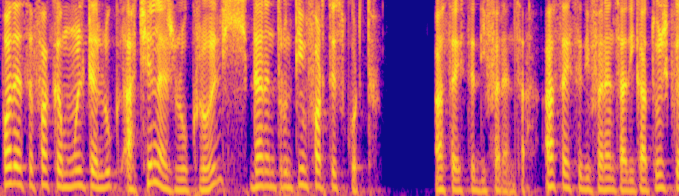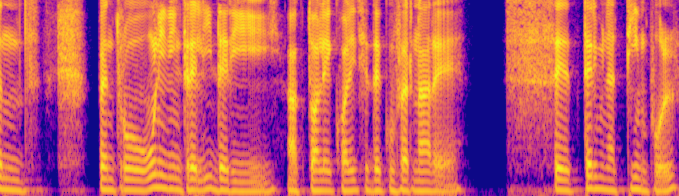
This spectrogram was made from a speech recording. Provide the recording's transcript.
poate să facă multe lucruri, aceleași lucruri, dar într-un timp foarte scurt. Asta este diferența. Asta este diferența. Adică atunci când pentru unii dintre liderii actualei coaliții de guvernare se termină timpul,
